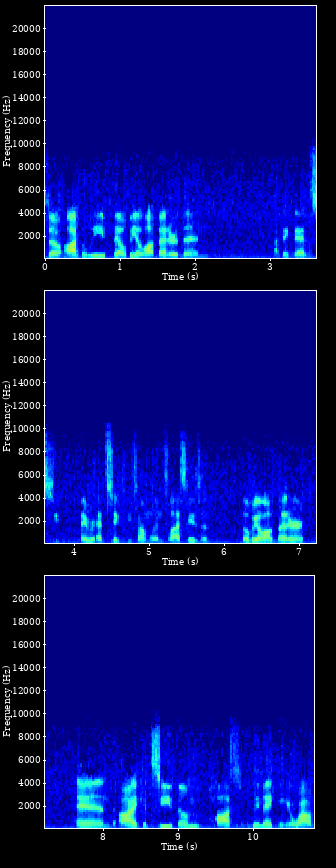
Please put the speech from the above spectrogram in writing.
So I believe they'll be a lot better than I think that's they were had 60 some wins last season. They'll be a lot better, and I could see them possibly making a wild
